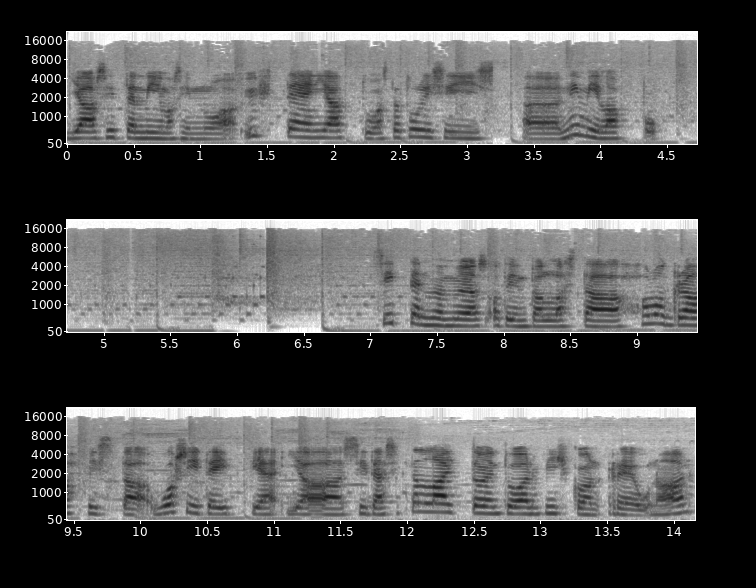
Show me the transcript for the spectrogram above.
Ja sitten liimasin nuo yhteen ja tuosta tuli siis ää, nimilappu. Sitten mä myös otin tällaista holograafista washi-teippiä ja sitä sitten laittoin tuon vihkon reunaan.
